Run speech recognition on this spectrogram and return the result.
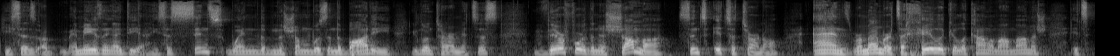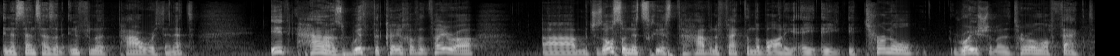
He says, uh, amazing idea. He says, since when the neshama was in the body, you learn Torah mitzvahs. Therefore, the neshama, since it's eternal, and remember, it's a chelik lakama ma'amamesh. It's in a sense has an infinite power within it. It has with the keich of the Torah um, which is also nitzchias, to have an effect on the body, a, a eternal roishim, an eternal effect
